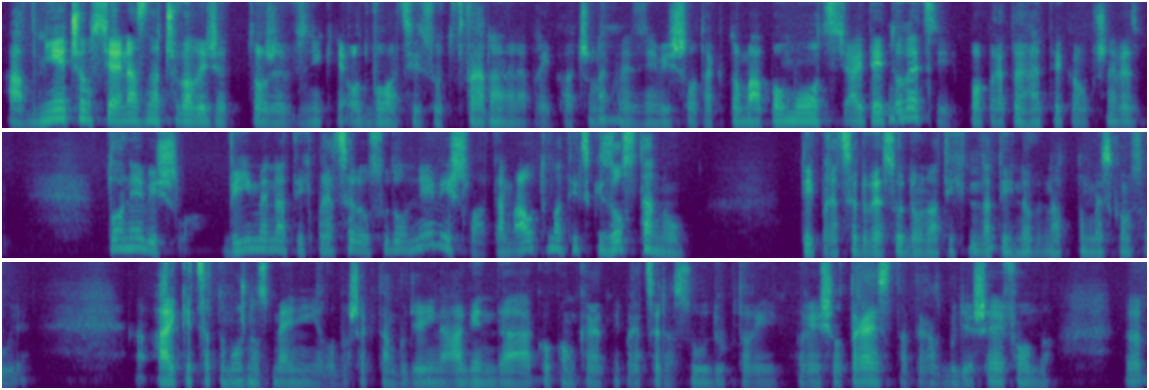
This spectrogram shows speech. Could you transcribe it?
A v niečom ste aj naznačovali, že to, že vznikne odvolací súd v Trnave napríklad, čo mhm. nakoniec nevyšlo, tak to má pomôcť aj tejto veci, popretrhať tie korupčné väzby. To nevyšlo. Výmena tých predsedov súdov nevyšla. Tam automaticky zostanú tí predsedovia súdov na, tých, na, tých, na tom mestskom súde. Aj keď sa to možno zmení, lebo však tam bude iná agenda ako konkrétny predseda súdu, ktorý riešil trest a teraz bude šéfom e,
